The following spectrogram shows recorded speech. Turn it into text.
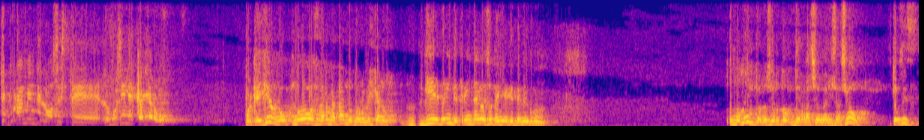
temporalmente los, este, los fusiles cayeron. Porque dijeron, no, no vamos a estar matando a los mexicanos 10, 20, 30 años, eso tenía que tener un, un momento, ¿no es cierto?, de racionalización. Entonces,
